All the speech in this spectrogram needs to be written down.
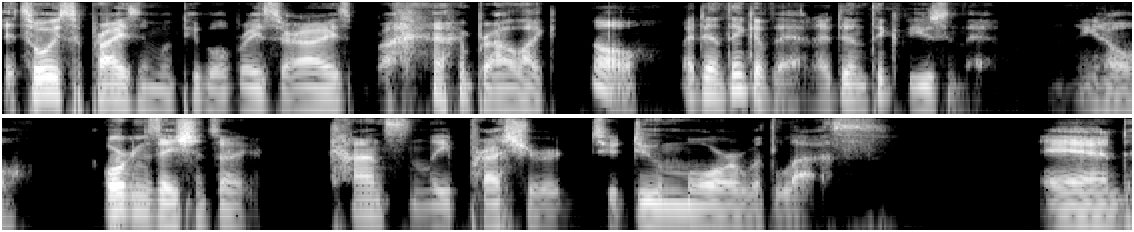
it's always surprising when people raise their eyes, eyebrow, like, "Oh, I didn't think of that. I didn't think of using that." You know, organizations are constantly pressured to do more with less, and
